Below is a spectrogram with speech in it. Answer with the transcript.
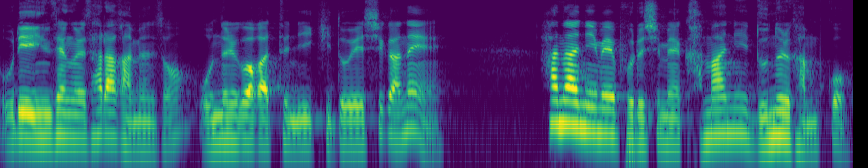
우리 인생을 살아가면서 오늘과 같은 이 기도의 시간에 하나님의 부르심에 가만히 눈을 감고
